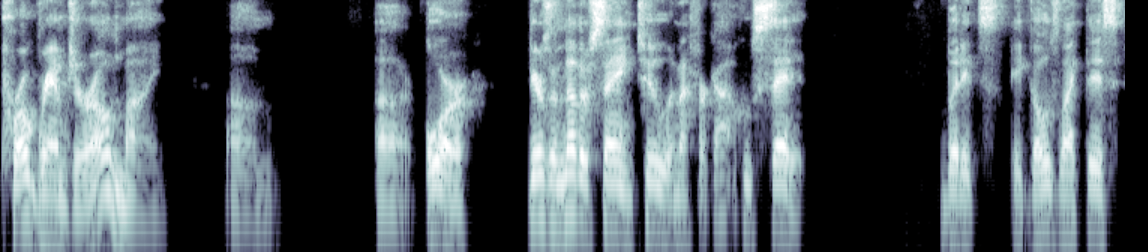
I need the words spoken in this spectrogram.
programmed your own mind um uh or there's another saying too and i forgot who said it but it's it goes like this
